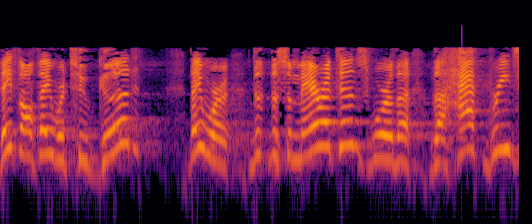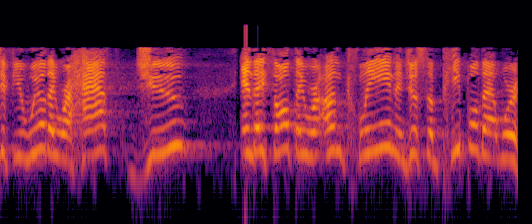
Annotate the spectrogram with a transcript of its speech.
They thought they were too good. They were, the, the Samaritans were the, the half breeds, if you will. They were half Jew. And they thought they were unclean and just the people that were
